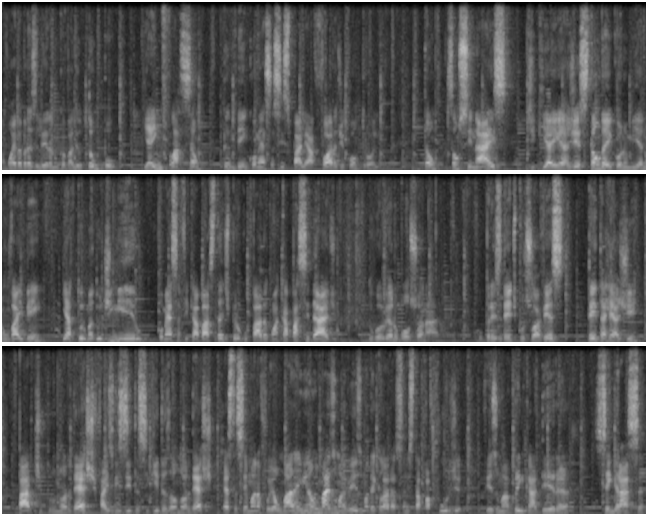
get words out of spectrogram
a moeda brasileira nunca valeu tão pouco e a inflação também começa a se espalhar fora de controle. Então, são sinais de que a gestão da economia não vai bem e a turma do dinheiro começa a ficar bastante preocupada com a capacidade do governo Bolsonaro. O presidente, por sua vez, tenta reagir, parte para o Nordeste, faz visitas seguidas ao Nordeste. Esta semana foi ao Maranhão e mais uma vez uma declaração estapafúrdia, fez uma brincadeira sem graça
